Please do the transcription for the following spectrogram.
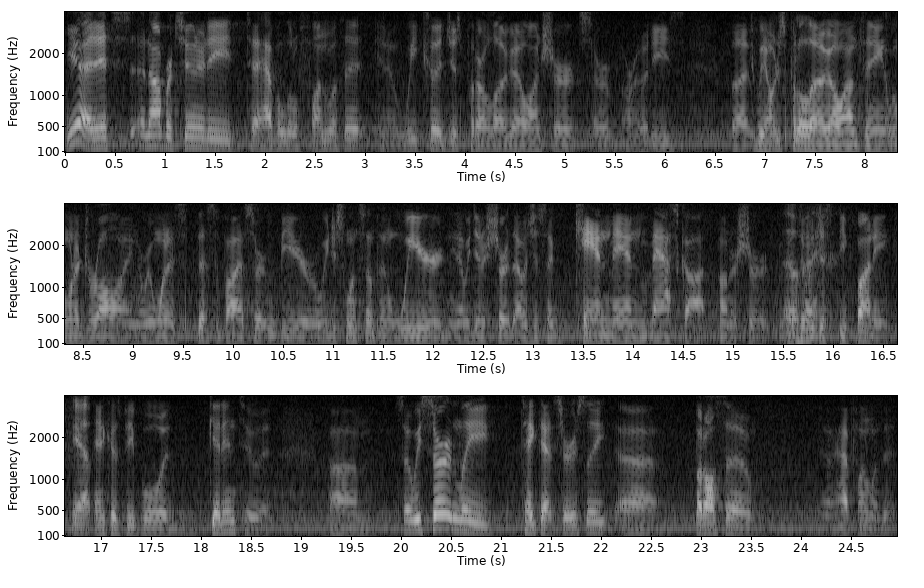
Yeah, it's an opportunity to have a little fun with it. You know, we could just put our logo on shirts or, or hoodies, but we don't just put a logo on things. We want a drawing, or we want to specify a certain beer, or we just want something weird. You know, we did a shirt that was just a can man mascot on a shirt because it would just be funny, Yep. and because people would get into it. Um, so we certainly take that seriously, uh, but also you know, have fun with it.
